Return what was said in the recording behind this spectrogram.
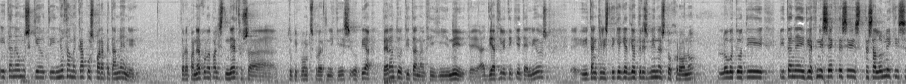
ήταν όμως και ότι νιώθαμε κάπως παραπεταμένοι. Τώρα επανέρχομαι πάλι στην αίθουσα του πινκ της Προεθνικής, η οποία πέραν του ότι ήταν ανθυγιεινή και αντιαθλητική τελείως, ε, ήταν κλειστή και για δύο-τρεις μήνες το χρόνο λόγω του ότι ήταν η διεθνής έκθεση Θεσσαλονίκης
